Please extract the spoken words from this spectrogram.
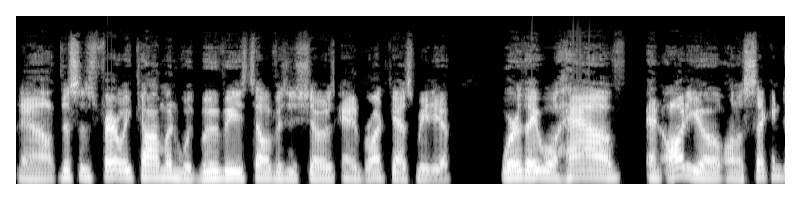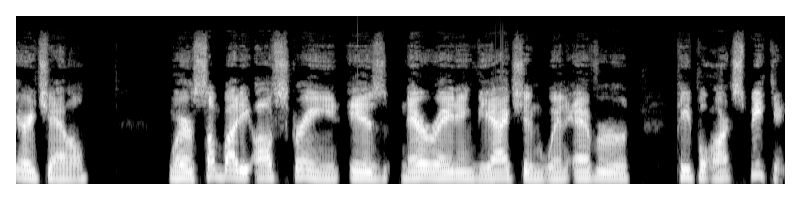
Now, this is fairly common with movies, television shows, and broadcast media where they will have an audio on a secondary channel where somebody off screen is narrating the action whenever people aren't speaking.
